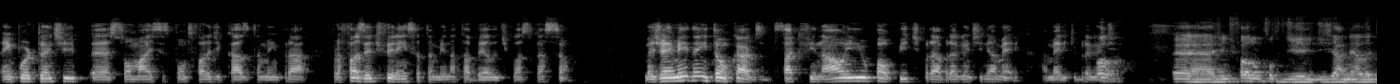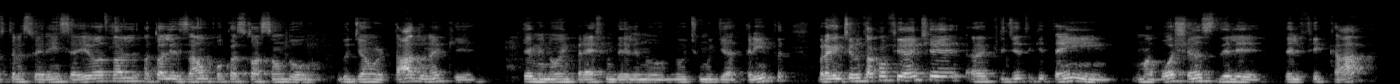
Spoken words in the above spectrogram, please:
é importante é, somar esses pontos fora de casa também para fazer a diferença também na tabela de classificação. Mas já emenda então, Carlos, destaque final e o palpite para Bragantino e América. América e Bragantino. Oh. É, a gente falou um pouco de, de, janela de transferência aí, eu atualizar um pouco a situação do, do Jean Hurtado, né, que terminou o empréstimo dele no, no último dia 30. O Bragantino está confiante, acredita que tem uma boa chance dele, dele ficar,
